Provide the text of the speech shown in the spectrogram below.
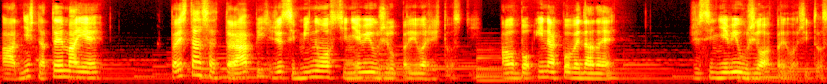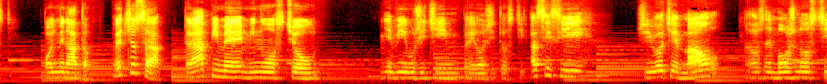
a dnešná téma je Prestan sa trápiť, že si v minulosti nevyužil príležitosti. Alebo inak povedané, že si nevyužila príležitosti. Poďme na to. Prečo sa trápime minulosťou nevyužitím príležitosti? Asi si v živote mal rôzne možnosti,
